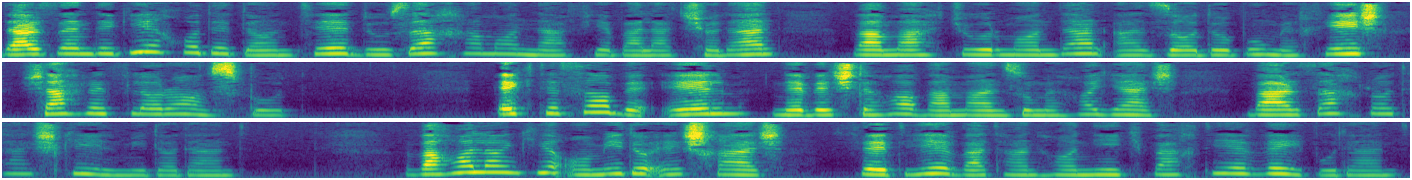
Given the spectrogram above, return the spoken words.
در زندگی خود دانته دوزخ همان نفی بلد شدن و محجور ماندن از زاد و بوم خیش شهر فلورانس بود. اکتساب علم نوشته ها و منظومه هایش برزخ را تشکیل می‌دادند و حالان که امید و عشقش فدیه و تنها نیکبختی وی بودند.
